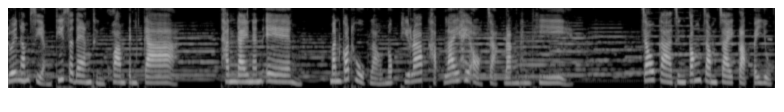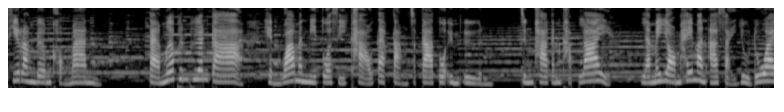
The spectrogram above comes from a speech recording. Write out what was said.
ด้วยน้ำเสียงที่แสดงถึงความเป็นกา ทันใดนั้นเอง มันก็ถูกเหล่านกพิราบขับไล่ให้ออกจากรังทันที เจ้ากาจึงต้องจำใจกลับไปอยู่ที่รังเดิมของมัน แต่เมื่อเพื่อนๆกา เห็นว่ามันมีตัวสีขาวแตกต่างจากกาตัวอื่นๆ จึงพากันขับไล่ และไม่ยอมให้มันอาศัยอยู่ด้วย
